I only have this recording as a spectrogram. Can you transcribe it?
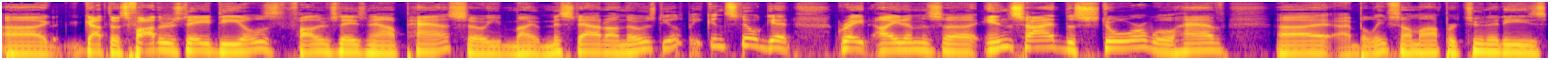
uh, got those Father's Day deals. Father's Day's now passed, so you might have missed out on those deals, but you can still get great items uh, inside the store. We'll have, uh, I believe, some opportunities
